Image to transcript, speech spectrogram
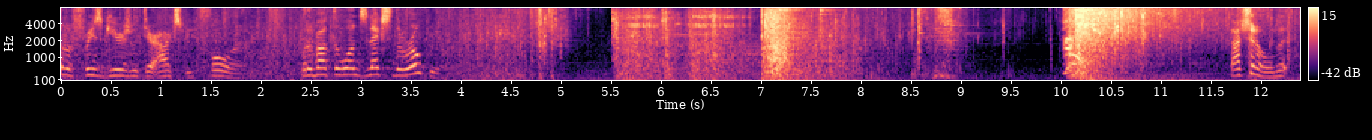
Able to freeze gears with your axe before. What about the ones next to the rope wheel? That should hold it.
